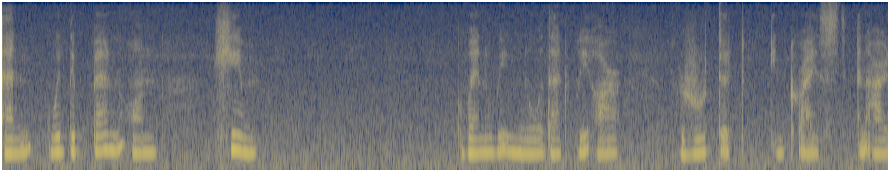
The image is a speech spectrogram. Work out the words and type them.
and we depend on him when we know that we are rooted in Christ and our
